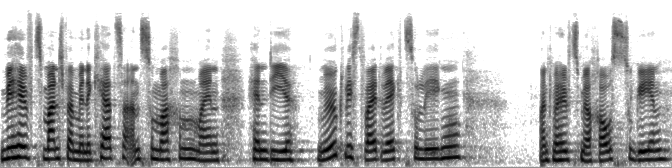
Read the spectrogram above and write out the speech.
Mir hilft es manchmal, mir eine Kerze anzumachen, mein Handy möglichst weit wegzulegen. Manchmal hilft es mir auch rauszugehen,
